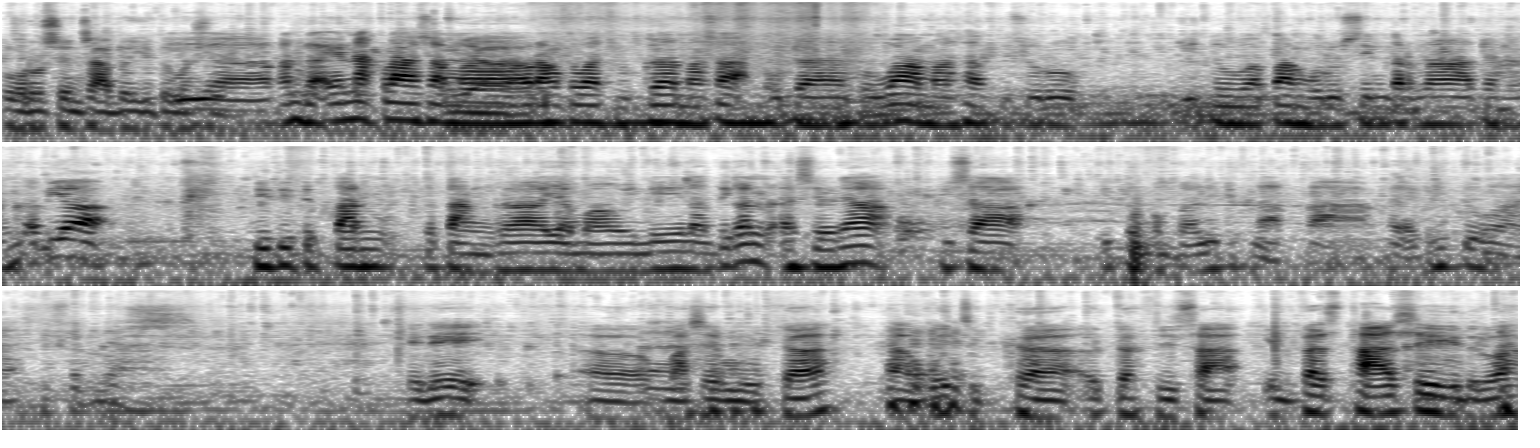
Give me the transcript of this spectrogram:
ngurusin sapi gitu mas iya kan gak enak lah sama Iya. orang tua juga masa udah tua masa disuruh itu apa ngurusin ternak dan lain. tapi ya dititipkan ke tangga yang mau ini nanti kan hasilnya bisa itu kembali di belakang. Kayak gitu mas sistemnya. Ini eh, masih muda tapi juga udah bisa investasi gitu wah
